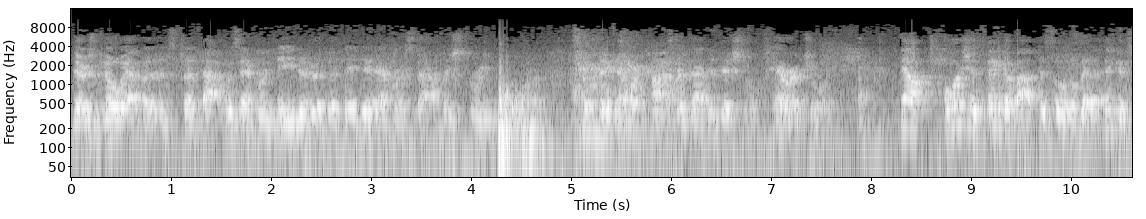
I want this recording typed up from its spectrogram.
There's no evidence that that was ever needed or that they did ever establish three more. that they never conquered that additional territory. Now, I want you to think about this a little bit. I think it's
